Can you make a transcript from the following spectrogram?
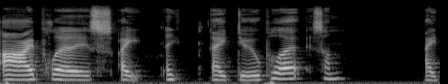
I play. i i do play some. I.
